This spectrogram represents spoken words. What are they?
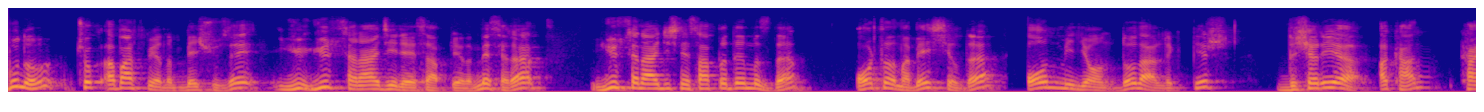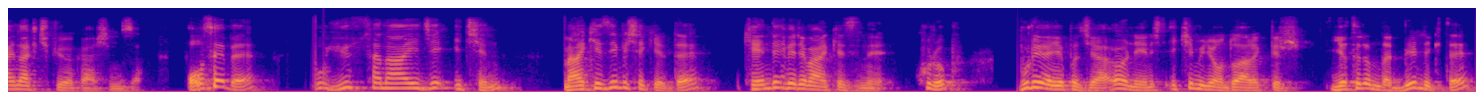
Bunu çok abartmayalım 500'e 100 sanayici ile hesaplayalım. Mesela 100 sanayici için hesapladığımızda ortalama 5 yılda 10 milyon dolarlık bir dışarıya akan kaynak çıkıyor karşımıza. OSB bu 100 sanayici için merkezi bir şekilde kendi veri merkezini kurup buraya yapacağı örneğin işte 2 milyon dolarlık bir yatırımla birlikte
